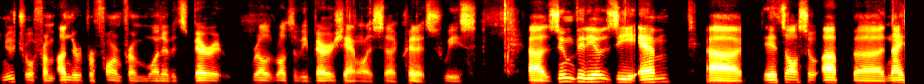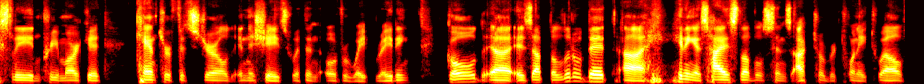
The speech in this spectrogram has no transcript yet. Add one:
neutral from underperform from one of its relatively bearish analysts, uh, Credit Suisse. Zoom Video ZM, uh, it's also up nicely in pre-market. Cantor Fitzgerald initiates with an overweight rating. Gold uh, is up a little bit, uh, hitting its highest level since October 2012,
